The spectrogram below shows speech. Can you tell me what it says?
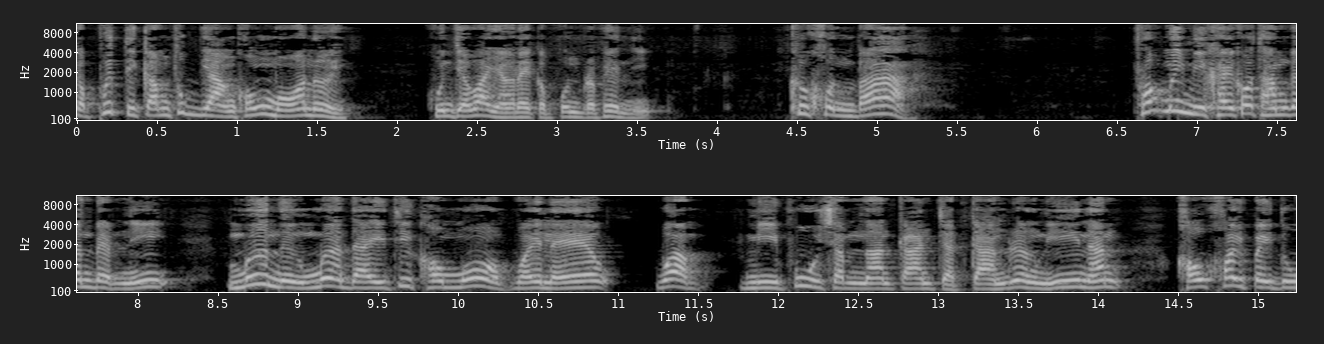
กับพฤติกรรมทุกอย่างของหมอเลย คุณจะว่าอย่างไรกับคนประเภทนี้ คือคนบ้า เพราะไม่มีใครเขาทำกันแบบนี้ เมื่อหนึ่งเมื่อใดที่เขามอบไว้แล้ว ว่ามีผู้ชำนาญการจัดการเรื่องนี้นั้นเขาค่อยไปดู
